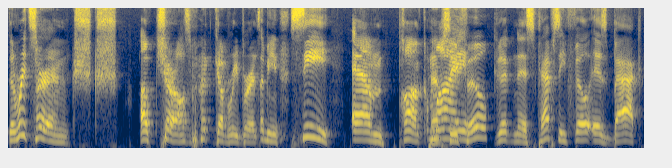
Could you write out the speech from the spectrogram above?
the return of Charles Montgomery Burns. I mean, CM Punk. Pepsi My Phil. goodness, Pepsi Phil is back.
